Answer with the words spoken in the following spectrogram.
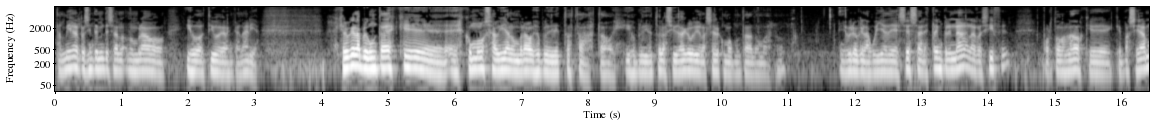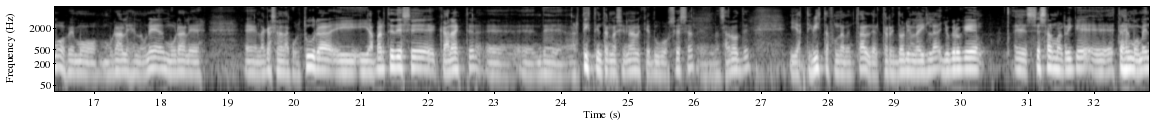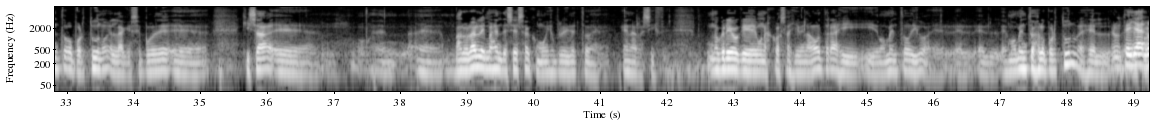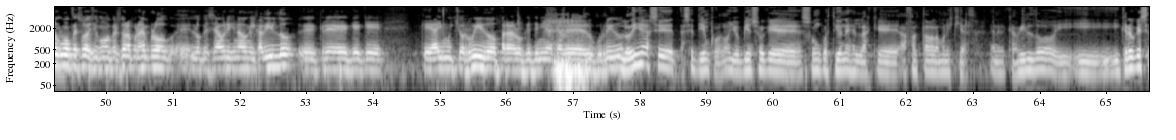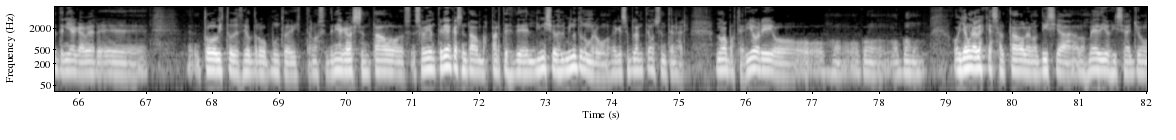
también recientemente se ha nombrado hijo activo de Gran Canaria. Creo que la pregunta es que es cómo no se había nombrado hijo predilecto hasta, hasta hoy, hijo predilecto de la ciudad que lo vio nacer, como apuntaba Tomás. Yo creo que la huella de César está impregnada en Arrecife, por todos lados que, paseamos, vemos murales en la UNED, murales en la Casa de la Cultura y, aparte de ese carácter eh, eh, de artista internacional que tuvo César en Lanzarote y activista fundamental del territorio en la isla, yo creo que eh, César Manrique, este es el momento oportuno en la que se puede quizá valorar la imagen de César como hijo predilecto en Arrecife. No creo que unas cosas lleven a otras y, de momento, digo, el, momento es el oportuno, es el... Pero usted ya, no como persona, sino como persona, por ejemplo, eh, lo que se ha originado en el Cabildo, eh, ¿cree que, que, hay mucho ruido para lo que tenía que haber ocurrido? Lo dije hace, hace tiempo, ¿no? Yo pienso que son cuestiones en las que ha faltado la mano izquierda en el Cabildo y, creo que se tenía que haber... Eh, todo visto desde otro punto de vista. ¿no? Se tenía que haber sentado, se habían, tenían que haber sentado ambas partes desde el inicio del minuto número uno, de que se plantea un centenario, no a posteriori o, o, ya una vez que ha saltado la noticia a los medios y se ha hecho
